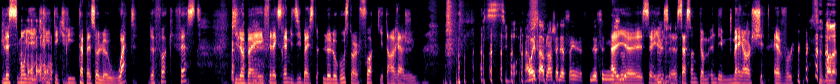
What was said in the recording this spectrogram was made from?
puis là, Simon, il écrit, t'écris, t'appelles ça le what? De fuck fest. Puis là, ben, Félix Rem, il dit, ben, le logo, c'est un fuck qui est enragé. c'est bon. Ah ouais, c'est la planche à dessin. c'est dessine Hey, ça. euh, sérieux, ça, ça sonne comme une des meilleures shit ever. C'est valeur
